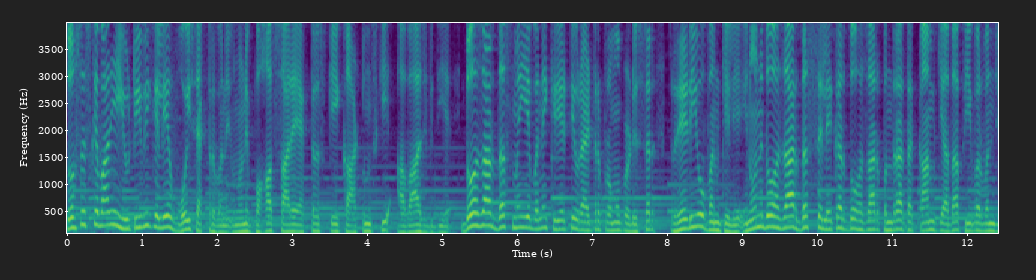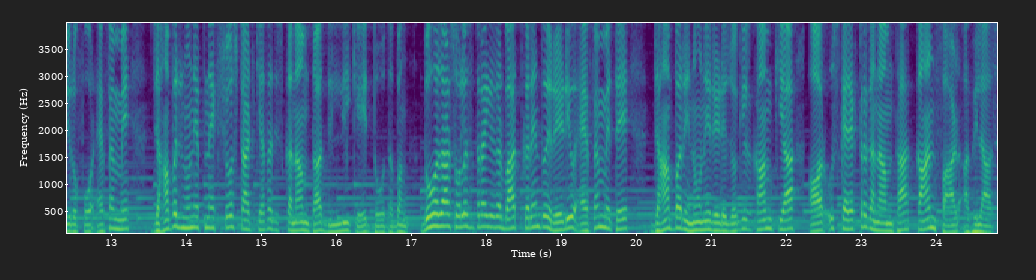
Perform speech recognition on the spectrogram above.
दोस्तों, इसके बाद ये यूटीवी के लिए वॉइस एक्टर बने। उन्होंने बहुत सारे एक्टर्स की कार्टून की आवाज़ भी दी है। 2010 में ये बने creative writer promo producer radio one के लिए। इन्होंने 2010 से लेकर 2015 तक काम किया था फीवर 104 एफएम में, जहाँ पर इन्होंने अपना एक शो स्टार्ट किया था, जिसका नाम था दिल्ली के दो दबंग। 2016-17 की अगर बात करें तो रेडियो एफएम में थे, जहाँ पर इन्होंने रेडियो जॉकी का काम किया और उस कैरेक्टर का नाम था कान फाड़ अभिलाष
